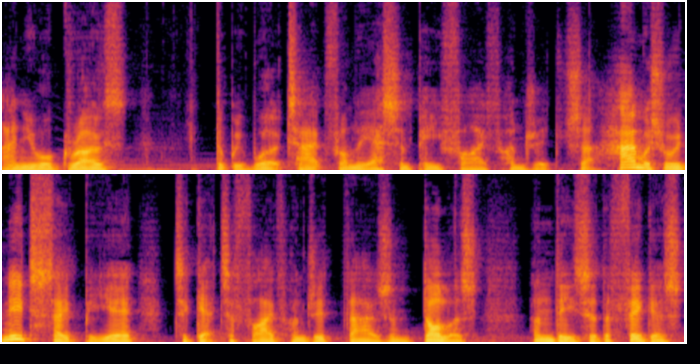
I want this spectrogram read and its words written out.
annual growth that we worked out from the S&P 500. So how much would we would need to save per year to get to $500,000? And these are the figures.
